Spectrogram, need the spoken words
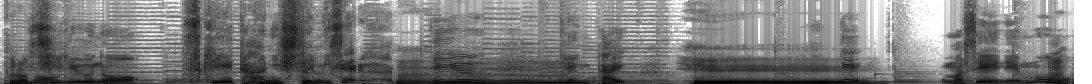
プロの。一流のスケーターにしてみせるっていうう展開。へえ。で、まあ青年も、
